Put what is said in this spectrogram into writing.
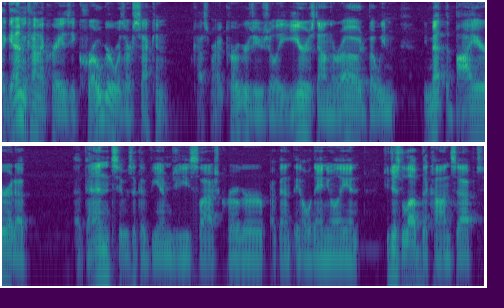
again, kind of crazy. Kroger was our second customer. Kroger's usually years down the road, but we we met the buyer at a event. It was like a VMG slash Kroger event they hold annually, and she just loved the concept.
